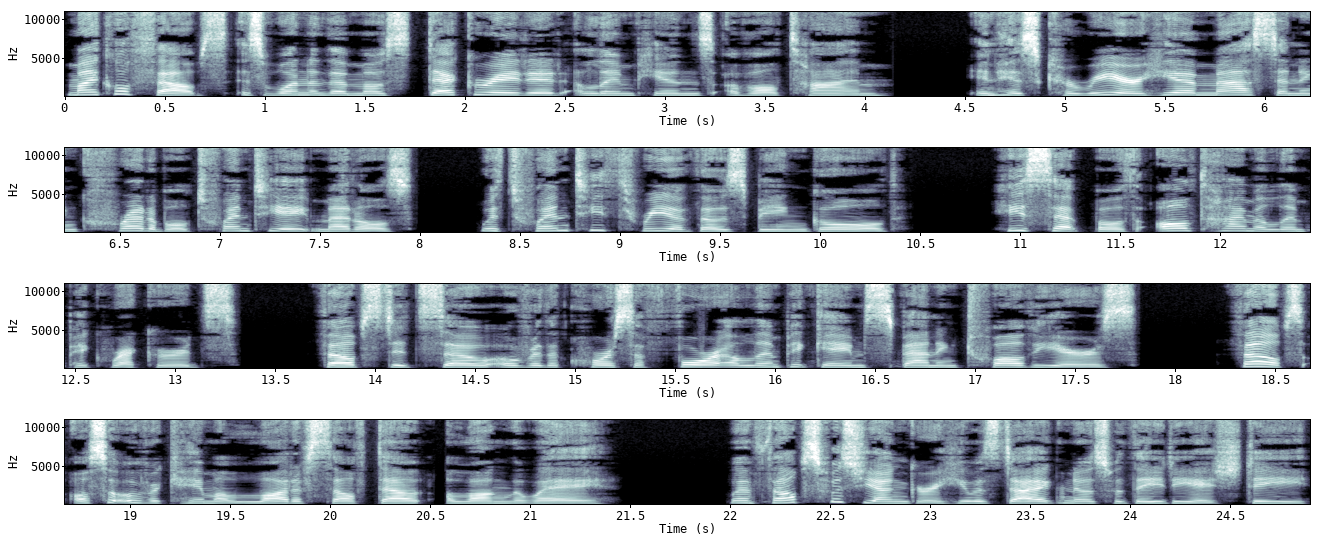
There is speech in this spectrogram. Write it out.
Michael Phelps is one of the most decorated Olympians of all time. In his career, he amassed an incredible 28 medals, with 23 of those being gold. He set both all time Olympic records. Phelps did so over the course of four Olympic Games spanning 12 years. Phelps also overcame a lot of self doubt along the way. When Phelps was younger, he was diagnosed with ADHD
